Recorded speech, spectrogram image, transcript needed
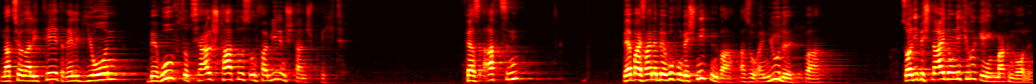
Nationalität, Religion, Beruf, Sozialstatus und Familienstand spricht. Vers 18, wer bei seiner Berufung beschnitten war, also ein Jude war, soll die Beschneidung nicht rückgängig machen wollen.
